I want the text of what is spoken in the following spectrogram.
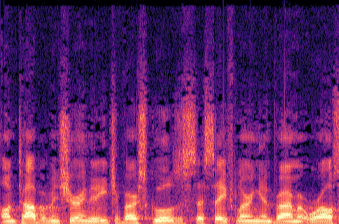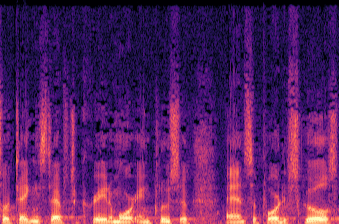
on top of ensuring that each of our schools is a safe learning environment, we're also taking steps to create a more inclusive and supportive schools.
